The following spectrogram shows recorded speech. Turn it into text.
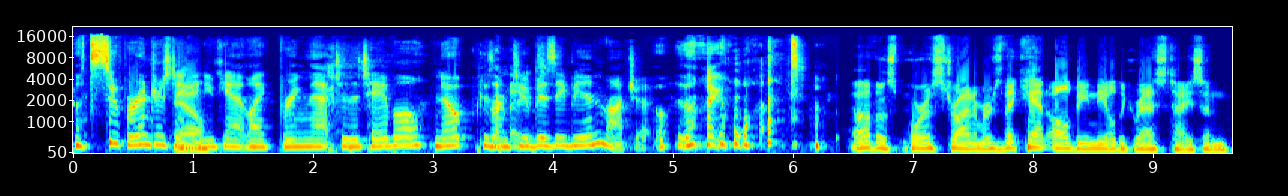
That's super interesting. Yeah. And you can't like bring that to the table. Nope, because I'm too busy being macho. like what? Oh, those poor astronomers. They can't all be Neil deGrasse Tyson.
